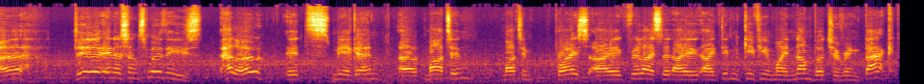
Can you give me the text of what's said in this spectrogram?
Uh, dear Innocent Smoothies, hello, it's me again, uh, Martin, Martin Price. I realised that I, I didn't give you my number to ring back.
